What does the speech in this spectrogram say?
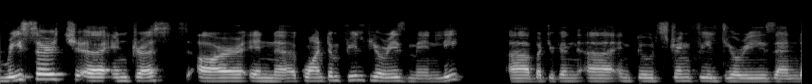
research uh, interests are in uh, quantum field theories mainly uh, but you can uh, include string field theories and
